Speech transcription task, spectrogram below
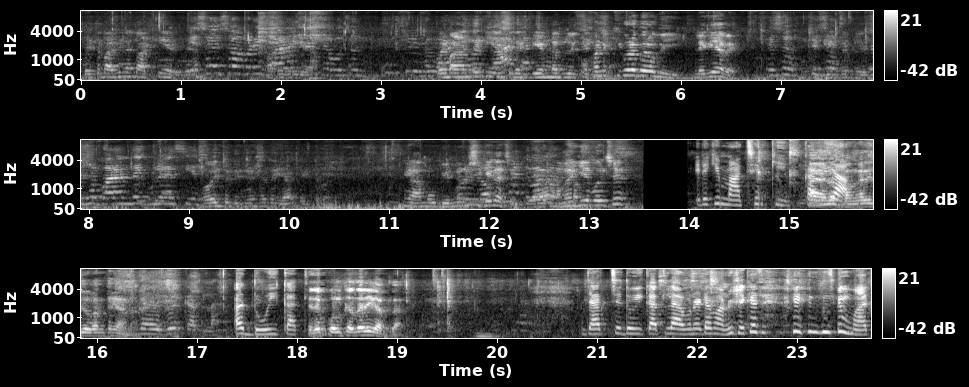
বেরোতে পারবি না তো আটকে যাবি ওই বারান্দায় কি এসে দেখ বিএমডব্লিউ ওখানে কি করে বেরোবি? লেগে যাবে। এসো বারান্দায় ঘুরে আসি ওই তো দিনের সাথে ইয়া দেখতে পাবি। আমু শিখে গেছে। আমায় গিয়ে বলছে এটা কি মাছের কি? হ্যাঁ, কালিয়া। বাঙালি দোকান থেকে আনা। আর দই কাতলা। এটা কলকাতারই কাতলা। যাচ্ছে দই কাতলা এমন একটা মানুষের কাছে যে মাছ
